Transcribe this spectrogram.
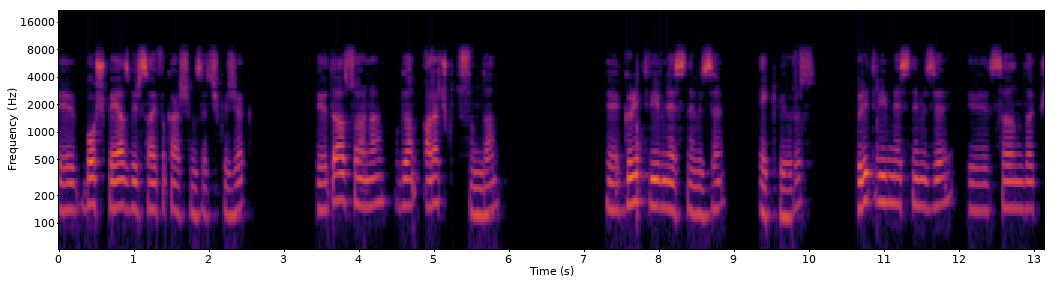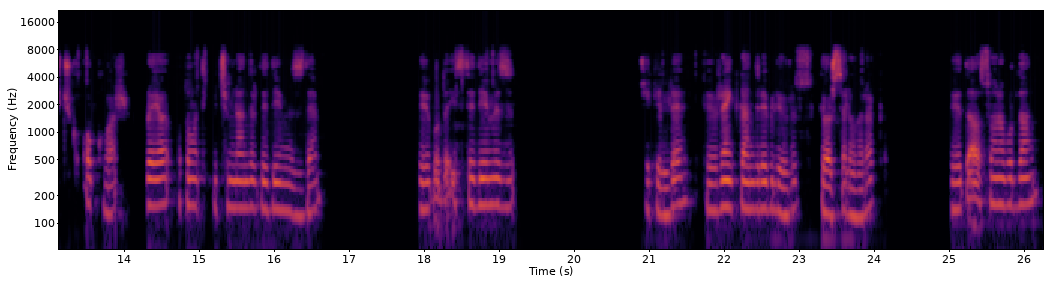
e, boş beyaz bir sayfa karşımıza çıkacak. E, daha sonra buradan araç kutusundan e, grid view nesnemizi ekliyoruz. Grid view nesnemizi e, sağında küçük ok var. Buraya otomatik biçimlendir dediğimizde e, burada istediğimiz şekilde e, renklendirebiliyoruz görsel olarak. E, daha sonra buradan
